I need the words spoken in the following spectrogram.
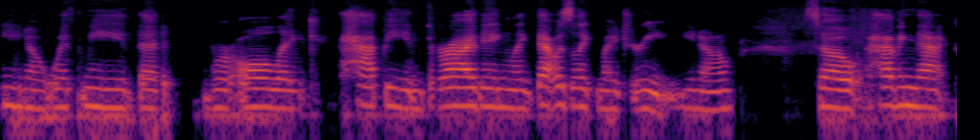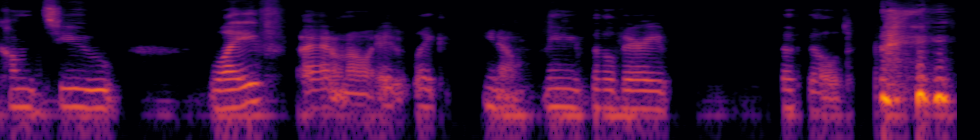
you know, with me that were all like happy and thriving like that was like my dream you know? So having that come to life i don't know it like you know made me feel very fulfilled.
